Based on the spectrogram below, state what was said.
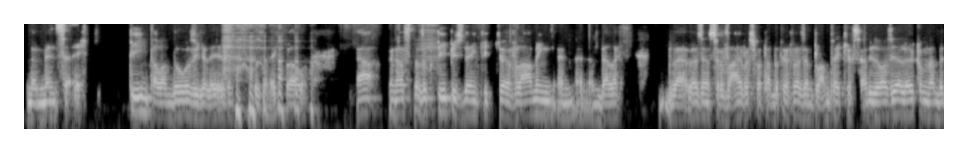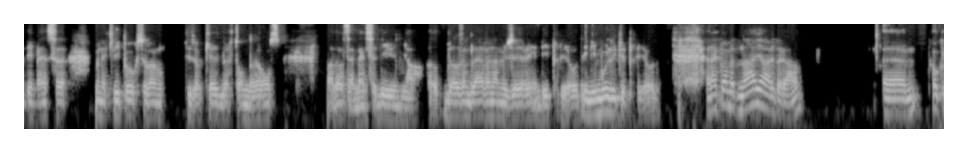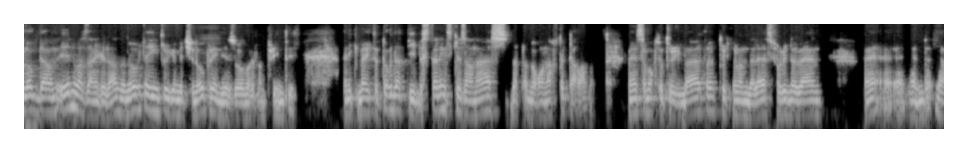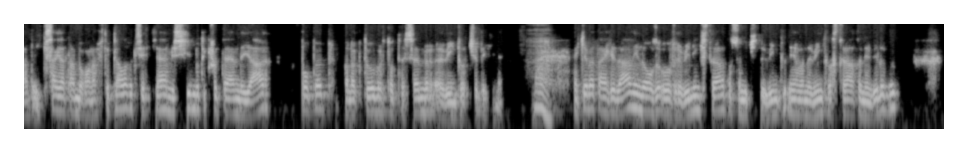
met mensen echt tientallen dozen geleverd. Dat is echt wel ja, en dat is, ook typisch, denk ik, eh, Vlaming en, en, en Belg. Wij, zijn survivors wat dat betreft, wij zijn plantrekkers. Hè. Dus dat was heel leuk om dan bij die mensen met een zo van, het is oké, het blijft onder ons. Maar dat zijn mensen die ja, wel zijn blijven amuseren in die periode, in die moeilijke periode. En dan kwam het najaar eraan. Ehm, ook lockdown 1 was dan gedaan. De horeca ging terug een beetje open in die zomer van 20. En ik merkte toch dat die bestellingjes aan huis, dat dat begon af te kalmen. Mensen mochten terug buiten, terug naar de lijst voor hun wijn. Hè, en, ja, ik zag dat dat begon af te kalmen. Ik zeg, ja, misschien moet ik voor het einde jaar, pop-up, van oktober tot december, een winkeltje beginnen. Ah, Ik heb dat dan gedaan in onze Overwinningsstraat. Dat is een, beetje de winkel, een van de winkelstraten in Willebroek.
